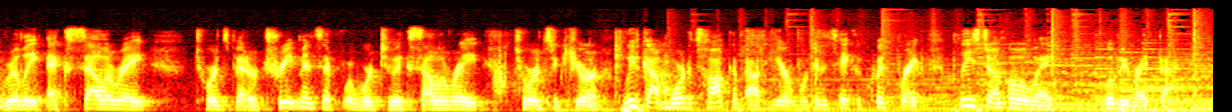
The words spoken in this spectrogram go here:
really accelerate towards better treatments, if we're to accelerate towards a cure. We've got more to talk about here. We're going to take a quick break. Please don't go away. We'll be right back.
